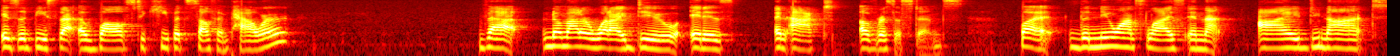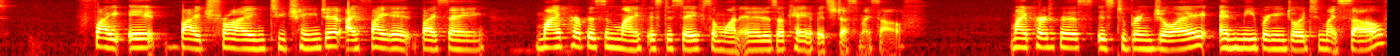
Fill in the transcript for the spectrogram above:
is a beast that evolves to keep itself in power, that no matter what I do, it is an act of resistance. But the nuance lies in that I do not fight it by trying to change it. I fight it by saying, my purpose in life is to save someone, and it is okay if it's just myself. My purpose is to bring joy, and me bringing joy to myself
